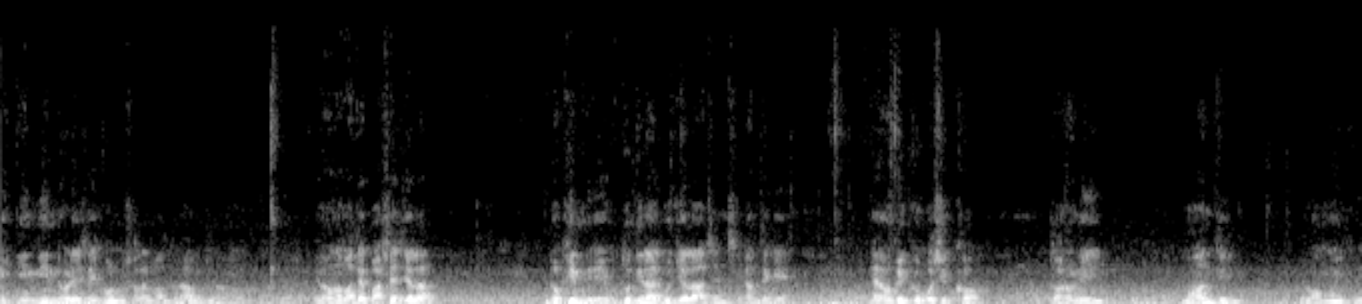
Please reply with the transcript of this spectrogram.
এই তিন দিন ধরে সেই কর্মশালার মাধ্যমে আলোচনা হয়। এবং আমাদের পাশের জেলা, দক্ষিণ এই উত্তর দিনাজপুর জেলা আছেন, সেখান থেকে যারা অভিজ্ঞ প্রশিক্ষক, তরুণী মহান্তি এবং ওই কি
